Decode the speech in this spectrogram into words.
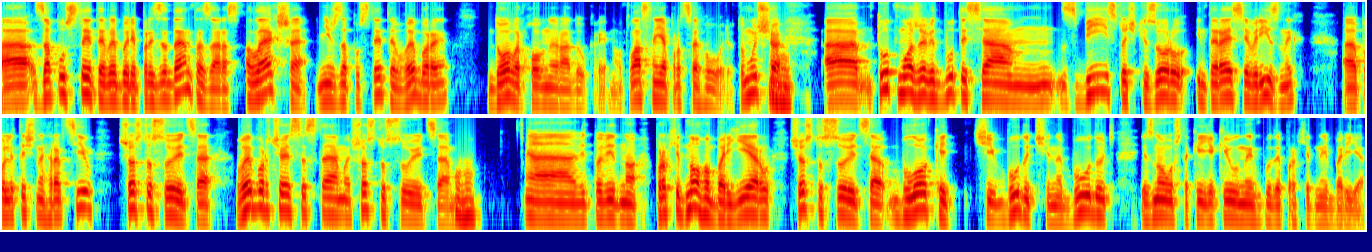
е, запустити вибори президента зараз легше ніж запустити вибори до Верховної Ради України. От, власне, я про це говорю, тому що Мгм. е, тут може відбутися збій з точки зору інтересів різних. е, Політичних гравців, що стосується виборчої системи, що стосується Мгм. е, відповідно прохідного бар'єру, що стосується блоки, чи будуть, чи не будуть, і знову ж таки, який у них буде прохідний бар'єр.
